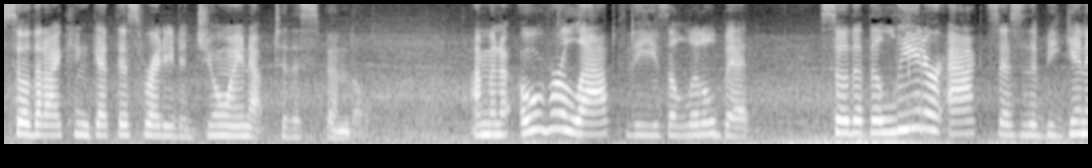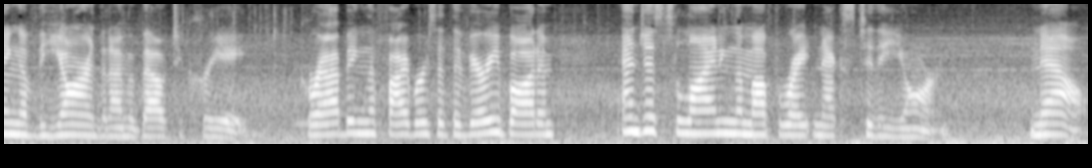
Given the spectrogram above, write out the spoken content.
so that I can get this ready to join up to the spindle. I'm gonna overlap these a little bit so that the leader acts as the beginning of the yarn that I'm about to create. Grabbing the fibers at the very bottom and just lining them up right next to the yarn. Now,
